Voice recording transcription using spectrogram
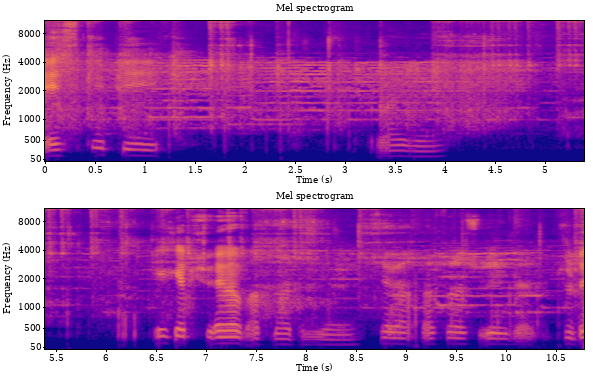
eski pik. Vay be. İlk hep şu eve atlardım ya. Şu eve atlar sonra şuraya giderdim. Şurada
